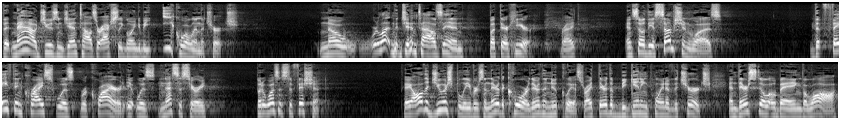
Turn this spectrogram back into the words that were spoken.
that now Jews and Gentiles are actually going to be equal in the church. No, we're letting the Gentiles in, but they're here, right? And so the assumption was that faith in Christ was required, it was necessary, but it wasn't sufficient. Okay, all the Jewish believers, and they're the core, they're the nucleus, right? They're the beginning point of the church, and they're still obeying the law.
